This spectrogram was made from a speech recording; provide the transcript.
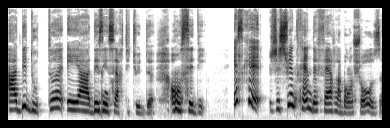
à des doutes et à des incertitudes. On s'est dit, est-ce que je suis en train de faire la bonne chose?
